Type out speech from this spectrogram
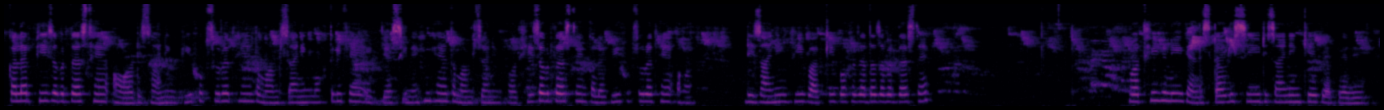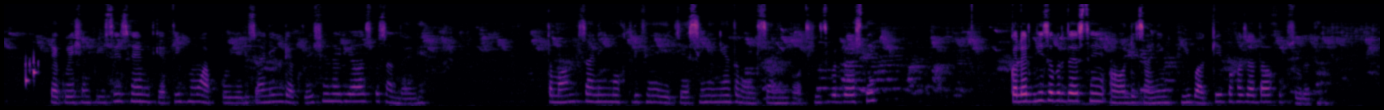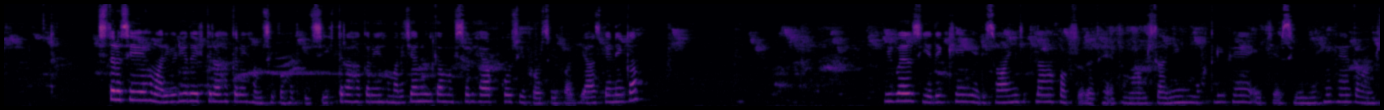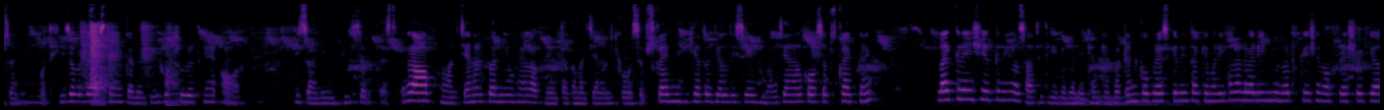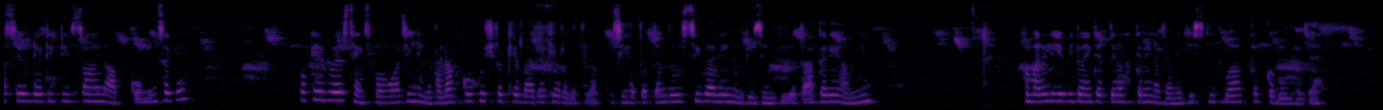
कलर भी ज़बरदस्त हैं और डिज़ाइनिंग भी खूबसूरत हैं। तमाम डिज़ाइनिंग मुख्तलिफ़ हैं, एक जैसी नहीं है। तमाम डिज़ाइनिंग बहुत ही ज़बरदस्त हैं, कलर भी खूबसूरत हैं और डिज़ाइनिंग भी वाकई बहुत ज़्यादा ज़बरदस्त है। बहुत ही यूनिक एंड स्टाइलिश सी डिज़ाइनिंग के प्यारे प्यारे डेकोरेशन पीसेस हैं। कहती हूँ, आपको ये डिज़ाइनिंग डेकोरेशन आइडियाज़ पसंद आएँगे। तमाम डिज़ाइनिंग मुख्तलिफ़ हैं एक जैसी नहीं है तमाम डिज़ाइनिंग बहुत ही ज़बरदस्त है। कलर भी ज़बरदस्त हैं और डिज़ाइनिंग भी वाकई बहुत ज़्यादा खूबसूरत है। इस तरह से हमारी वीडियो देखते रहा करें, हमसे बहुत कुछ सीखते रहा करें। हमारे चैनल का मकसद है आपको सिर्फ़ और सिर्फ़ अभ्यास देने का। वीवर्स ये देखें, ये डिज़ाइन कितना खूबसूरत है। तमाम डिज़ाइनिंग मुख्तलिफ़ हैं, एक जैसी नहीं है। तमाम डिज़ाइनिंग बहुत ही ज़बरदस्त हैं कलर भी खूबसूरत हैं और डिज़ाइनिंग भी ज़बरदस्त है। अगर आप हमारे चैनल पर न्यू हैं और आपने अभी तक हमारे चैनल को सब्सक्राइब नहीं किया तो जल्दी से हमारे चैनल को सब्सक्राइब करें। लाइक करें, शेयर करें और साथ ही दिए गए बेल आइकन के बटन को प्रेस करें ताकि हमारी हर आने वाली न्यू नोटिफिकेशन और फ्रेश आइडियाज़ से रिलेटेड डिज़ाइन आपको मिल सके। ओके बस थैंक्स फॉर वाचिंग अल्लाह ताला आपको खुश रखे, बात रखे और अल्लाह ताला आपको सेहत और तंदुरुस्ती वाली लंबी ज़िंदगी अता करे। आमीन। हमारे लिए भी दुआएँ करते रहा करें, न जाने किसकी दुआ कब कबूल हो जाए।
